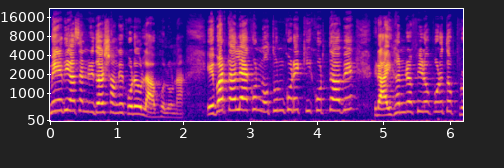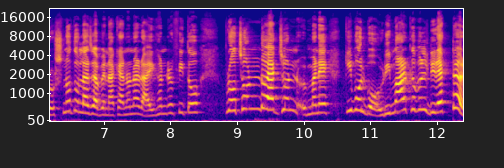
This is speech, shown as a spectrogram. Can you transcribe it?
মেহেদি হাসান হৃদয়ের সঙ্গে করেও লাভ হলো না। এবার তাহলে এখন নতুন করে কি করতে হবে? রাইহান রফির ওপরে তো প্রশ্ন তোলা যাবে না। কেননা রাইহান রফি তো প্রচণ্ড একজন মানে কি বলব রিমার্কেবল ডিরেক্টর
